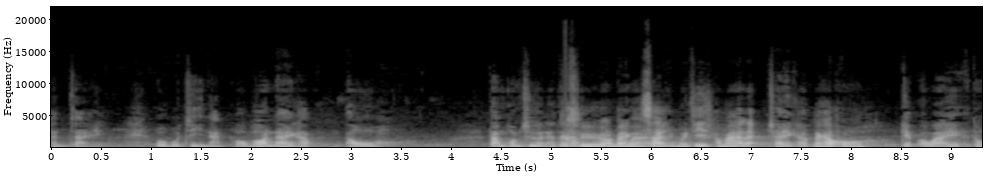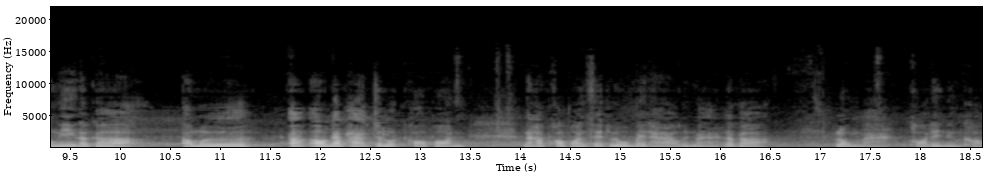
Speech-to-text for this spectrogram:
ทันใจโบโบจีนักขอพรได้ครับ เอาตามความเชื่อนะแต่ก็ก่อนคือคนเอาแบงพค์ม่าใส่เหมือนที่พม่าแหละ ใช่ครับนะครับเอาผม เก็บเอาไว้ตรงนี้แล้วก็เอามืออะเอาหน้าผากจรดขอพรนะครับ ขอพรเสร็จรูปไม้เท้าขึ้นมา แล้วก็ลงมาขอได้หนึ่งข้อ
